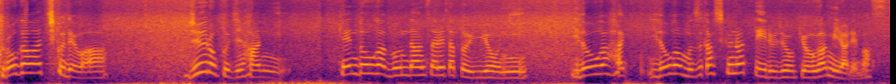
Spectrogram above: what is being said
黒川地区では16時半に県道が分断されたというように移動が移動が難しくなっている状況が見られます。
